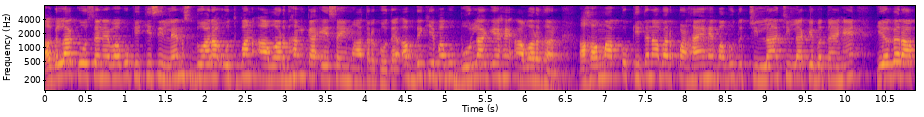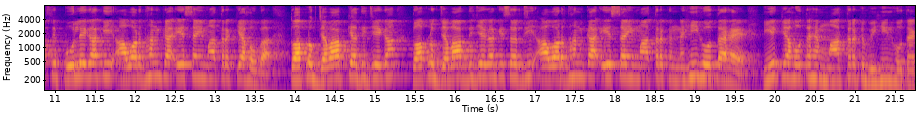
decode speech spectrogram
अगला क्वेश्चन है बाबू कि किसी लेंस द्वारा उत्पन्न आवर्धन का ही मात्रक होता है। अब देखिए बाबू, बोला गया है आवर्धन। हम आपको कितना बार पढ़ाए हैं बाबू तो चिल्ला चिल्ला के बताए हैं कि अगर आपसे बोलेगा कि आवर्धन का ही मात्रक क्या होगा तो आप लोग जवाब क्या दीजिएगा? तो आप लोग जवाब दीजिएगा कि सर जी, आवर्धन का ऐसा ही मात्रक नहीं होता है। ये क्या होता है? मात्रक विहीन होता है।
